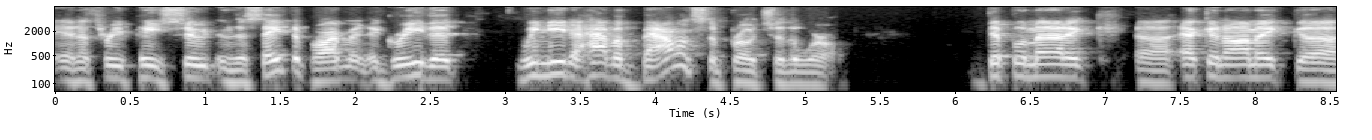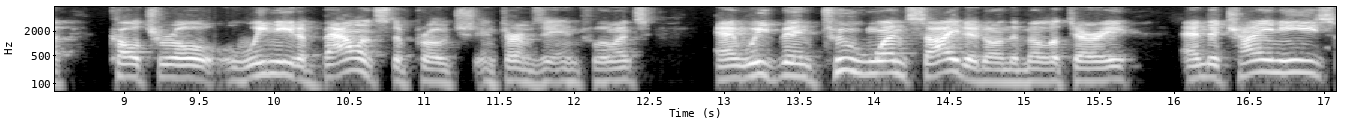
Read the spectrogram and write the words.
in a three piece suit in the State Department, agree that we need to have a balanced approach to the world, diplomatic, uh, economic, uh, cultural. We need a balanced approach in terms of influence. And we've been too one-sided on the military and the chinese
